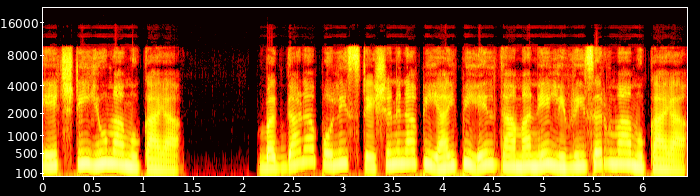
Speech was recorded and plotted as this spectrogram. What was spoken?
એએચટીયુમાં મુકાયા બગદાણા પોલીસ સ્ટેશનના પીઆઈપીએલ ધામાને લીવ રિઝર્વમાં મુકાયા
